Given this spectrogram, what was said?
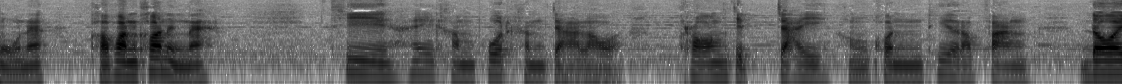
หูนะขอพรข้อหนึ่งนะ ที่ให้คำพูดคำจาเราอะครองจิตใจของคนที่รับฟัง โดย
